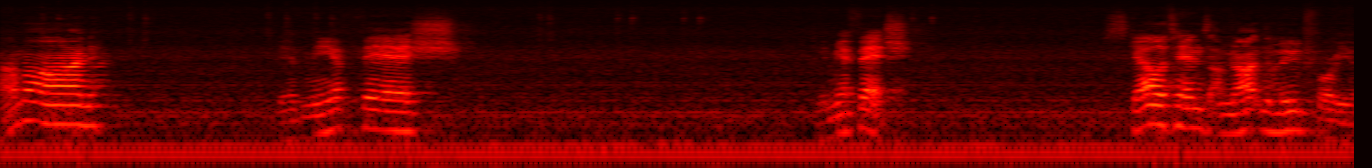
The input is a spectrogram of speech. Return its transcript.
Come on. Give me a fish. Give me a fish. Skeletons, I'm not in the mood for you.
